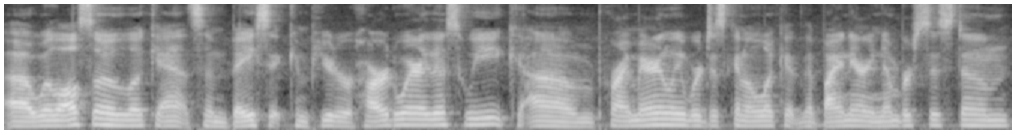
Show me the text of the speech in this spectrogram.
Uh, we'll also look at some basic computer hardware this week. Um, primarily, we're just going to look at the binary number system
